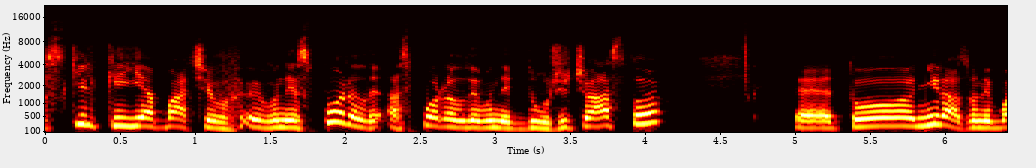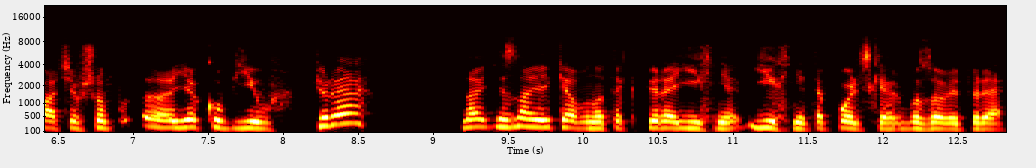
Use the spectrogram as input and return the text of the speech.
скільки я бачив, вони спорили, а спорили вони дуже часто, е, то ні разу не бачив, щоб Якуб їв пюре. Навіть не знаю, яке воно так пюре їхнє, їхнє те польське гарбузове пюре.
